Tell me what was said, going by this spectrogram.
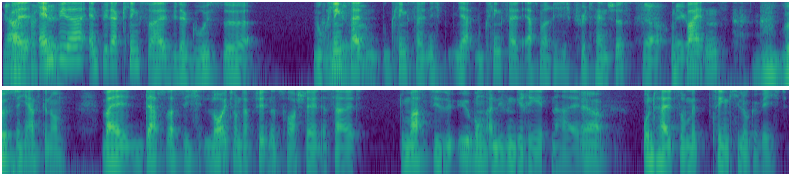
Ja, weil versteh ich. entweder, entweder klingst du halt wie der größte. Du klingst Angeber. halt, du klingst halt nicht, ja, du klingst halt erstmal richtig pretentious. Ja, und mega. zweitens, du wirst nicht ernst genommen. Weil das, was sich Leute unter Fitness vorstellen, ist halt, du machst diese Übung an diesen Geräten halt. Ja. Und halt so mit 10 Kilo Gewicht.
